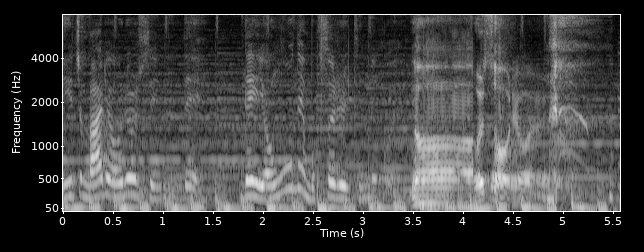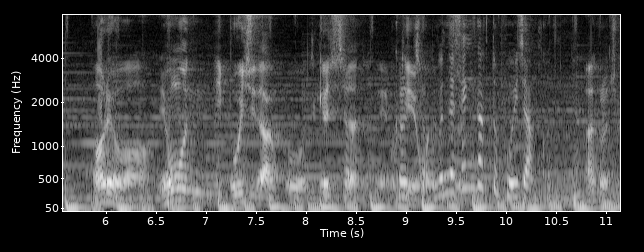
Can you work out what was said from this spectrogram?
이게 좀 말이 어려울 수 있는데 내 영혼의 목소리를 듣는 거예요. 너 벌써 어려워요. 어려워. 영혼이 보이지도 않고 느껴지지도 않는데 어떻게 그렇죠. 근데? 생각도 보이지 않거든요. 아 그렇죠.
